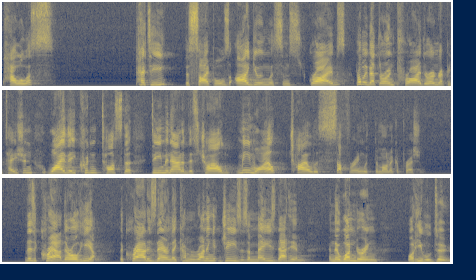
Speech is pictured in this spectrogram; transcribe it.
powerless, petty disciples arguing with some scribes, probably about their own pride, their own reputation, why they couldn't toss the demon out of this child. Meanwhile, child is suffering with demonic oppression. There's a crowd, they're all here. The crowd is there and they come running at Jesus, amazed at him, and they're wondering what he will do.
